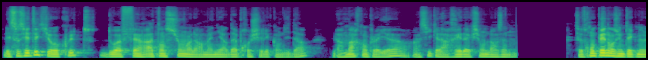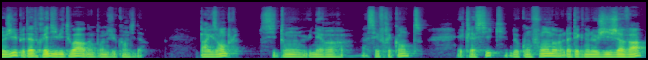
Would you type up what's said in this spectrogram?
Les sociétés qui recrutent doivent faire attention à leur manière d'approcher les candidats, leur marque employeur, ainsi qu'à la rédaction de leurs annonces. Se tromper dans une technologie peut être rédhibitoire d'un point de vue candidat. Par exemple, citons une erreur assez fréquente et classique de confondre la technologie Java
